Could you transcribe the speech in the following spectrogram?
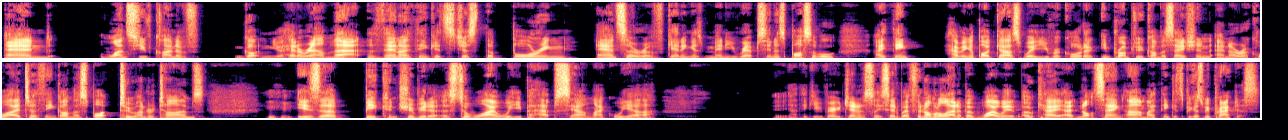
And once you've kind of gotten your head around that, then I think it's just the boring answer of getting as many reps in as possible. I think having a podcast where you record an impromptu conversation and are required to think on the spot 200 times is a big contributor as to why we perhaps sound like we are. I think you very generously said we're phenomenal at it, but why we're okay at not saying um, I think it's because we practice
